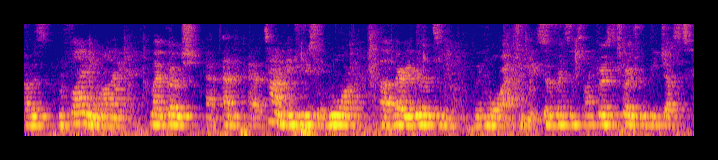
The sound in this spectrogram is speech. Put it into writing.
I was refining my my approach at, at, at a time, introducing more uh, variability with more attributes. So for instance, my first approach would be just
